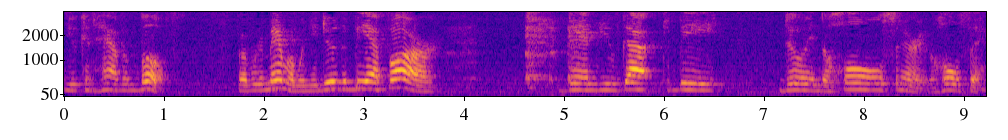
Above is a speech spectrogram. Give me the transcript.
you can have them both. But remember, when you do the BFR, then you've got to be doing the whole scenario, the whole thing.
